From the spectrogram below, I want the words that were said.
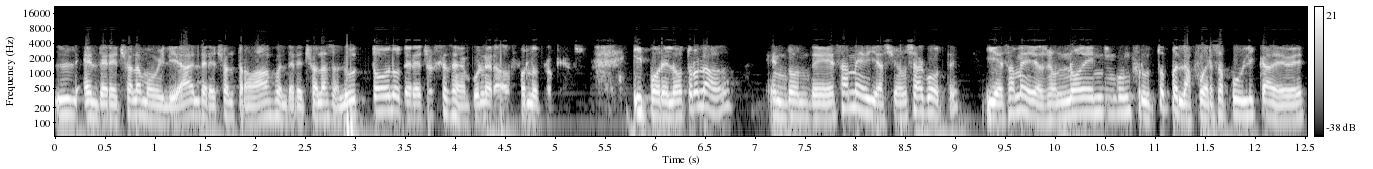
el derecho a la movilidad, el derecho al trabajo, el derecho a la salud, todos los derechos que se ven vulnerados por los bloqueos. Y por el otro lado, en donde esa mediación se agote y esa mediación no dé ningún fruto, pues la fuerza pública debe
